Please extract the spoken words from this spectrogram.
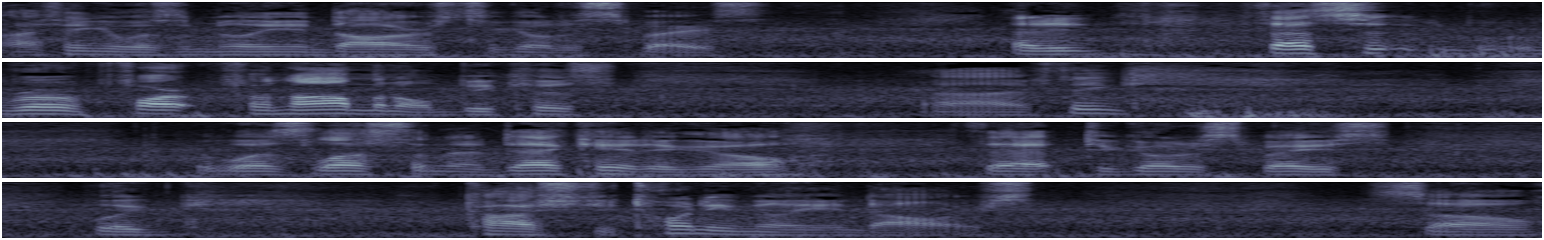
I think it was a million dollars to go to space, and it, that's phenomenal because uh, I think it was less than a decade ago that to go to space would cost you twenty million dollars. So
